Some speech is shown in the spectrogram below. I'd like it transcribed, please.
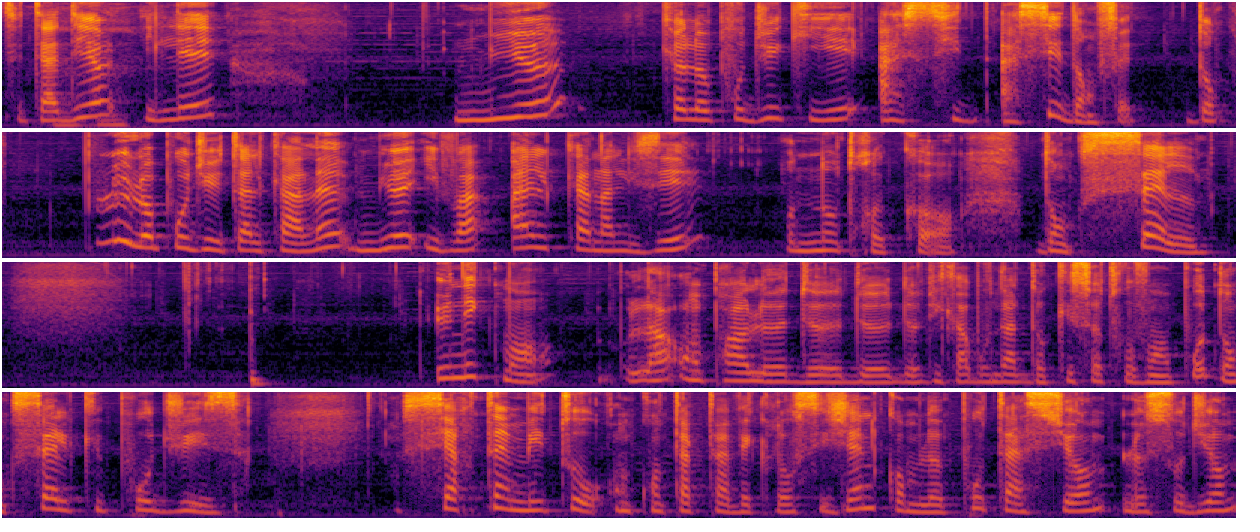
c'est-à-dire il est mieux que le produit qui est acide, acide en fait. Donc, plus le produit est alcalin, mieux il va alcanaliser notre corps. Donc, sel, uniquement, là on parle de, bicarbonate donc, qui se trouve en poudre, donc celles qui produisent certains métaux en contact avec l'oxygène comme le potassium, le sodium,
